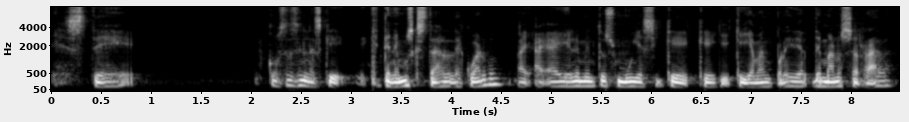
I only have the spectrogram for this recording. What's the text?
este, cosas en las que, tenemos que estar de acuerdo. Hay, elementos muy así que, que, llaman por ahí de, mano cerrada.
